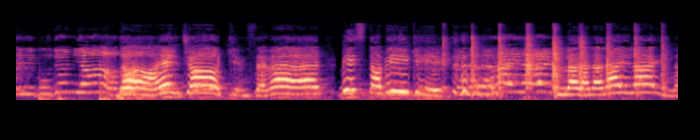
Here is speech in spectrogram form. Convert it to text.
Seni bu dünyada Da en çok kim sever? Biz tabii ki. La la la lay lay la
